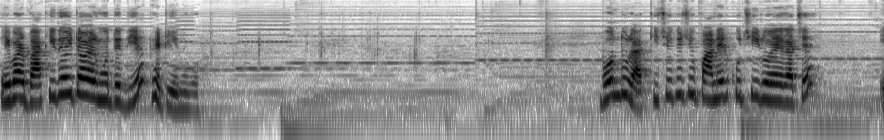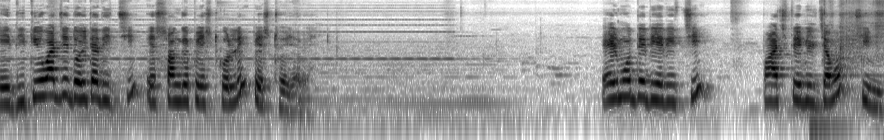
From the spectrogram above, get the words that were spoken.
এবার বাকি দইটাও এর মধ্যে দিয়ে ফেটিয়ে নেব। বন্ধুরা, কিছু কিছু পানের কুচি রয়ে গেছে। এই দ্বিতীয়বার যে দইটা দিচ্ছি, এর সঙ্গে পেস্ট করলেই পেস্ট হয়ে যাবে। এর মধ্যে দিয়ে দিচ্ছি পাঁচ টেবিল চামচ চিনি।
